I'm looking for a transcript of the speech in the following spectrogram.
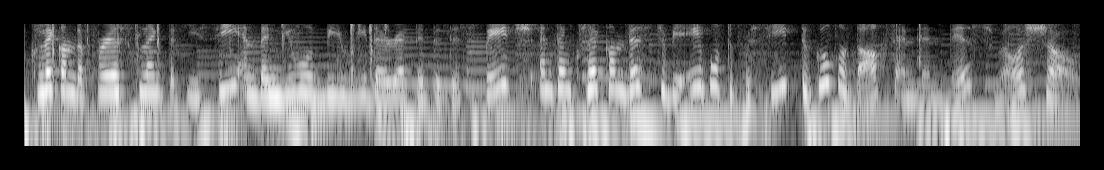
Click on the first link that you see and then you will be redirected to this page and then click on this to be able to proceed to Google Docs and then this will show.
